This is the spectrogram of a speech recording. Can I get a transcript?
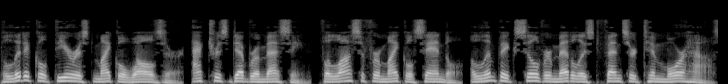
political theorist Michael Walzer, actress Deborah Messing, philosopher Michael Sandel, Olympic silver medalist fencer Tim Morehouse,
